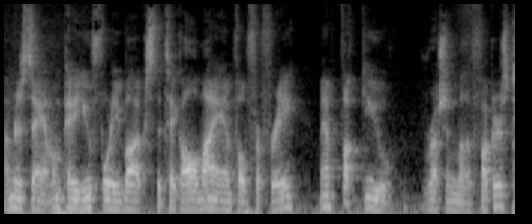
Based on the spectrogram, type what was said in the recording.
I'm just saying, I'm gonna pay you forty bucks to take all my info for free. Man, fuck you, Russian motherfuckers.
